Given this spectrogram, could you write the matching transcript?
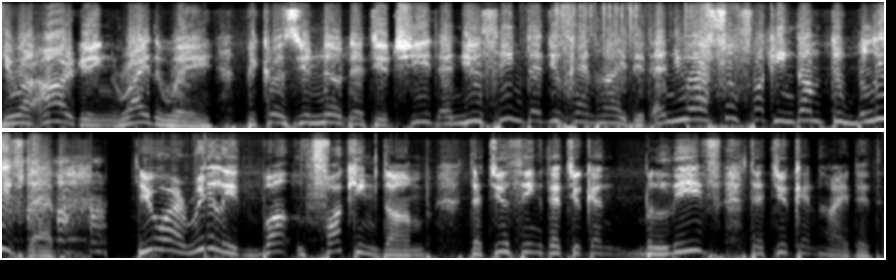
You are arguing right away because you know that you cheat and you think that you can hide it, and you are so fucking dumb to believe that. You are really fucking dumb that you think that you can believe that you can hide it.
